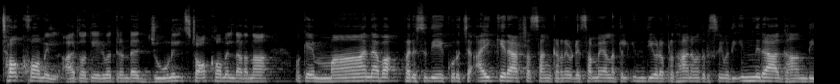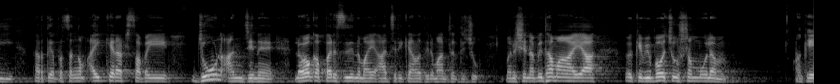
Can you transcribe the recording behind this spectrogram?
സ്റ്റോക്ക്ഹോമിൽ ആയിരത്തി തൊള്ളായിരത്തി എഴുപത്തിരണ്ട് ജൂണിൽ സ്റ്റോക്ക്ഹോമിൽ നടന്ന ഓക്കെ മാനവ പരിസ്ഥിതിയെക്കുറിച്ച് ഐക്യരാഷ്ട്ര സംഘടനയുടെ സമ്മേളനത്തിൽ ഇന്ത്യയുടെ പ്രധാനമന്ത്രി ശ്രീമതി ഇന്ദിരാഗാന്ധി നടത്തിയ പ്രസംഗം ഐക്യരാഷ്ട്ര ഐക്യരാഷ്ട്രസഭയെ ജൂൺ അഞ്ചിന് ലോക പരിസ്ഥിതി ദിനമായി ആചരിക്കാനുള്ള തീരുമാനത്തിലെത്തിച്ചു. ഒക്കെ വിഭവചൂഷണം മൂലം ഓക്കെ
